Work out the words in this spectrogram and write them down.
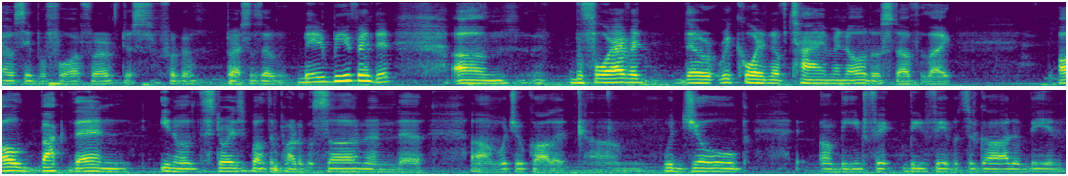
I would say before for just for the persons that may be offended. Um, before ever the recording of time and all those stuff like all back then you know the stories about the prodigal son and uh, um, what you call it um, with Job um, being fa- being faithful to god and being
